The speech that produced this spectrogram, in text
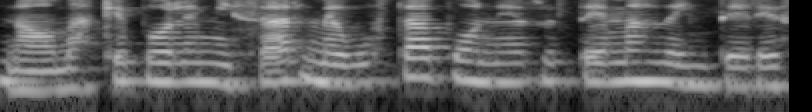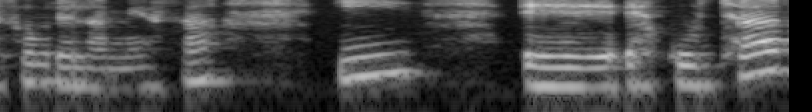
No, más que polemizar, me gusta poner temas de interés sobre la mesa y eh, escuchar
